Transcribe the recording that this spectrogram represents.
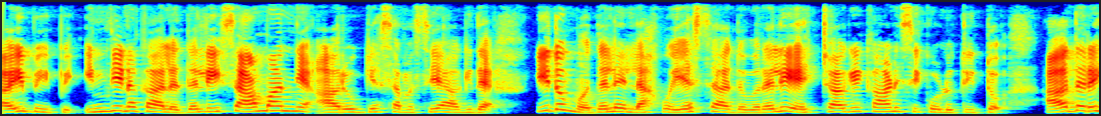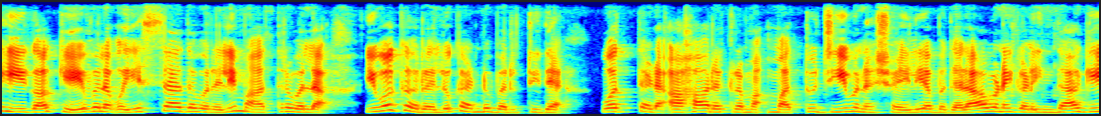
ಐ ಬಿ ಪಿ ಇಂದಿನ ಕಾಲದಲ್ಲಿ ಸಾಮಾನ್ಯ ಆರೋಗ್ಯ ಸಮಸ್ಯೆ ಆಗಿದೆ. ಇದು ಮೊದಲೆಲ್ಲ ವಯಸ್ಸಾದವರಲ್ಲಿ ಹೆಚ್ಚಾಗಿ ಕಾಣಿಸಿಕೊಳ್ಳುತ್ತಿತ್ತು. ಆದರೆ ಈಗ ಕೇವಲ ವಯಸ್ಸಾದವರಲ್ಲಿ ಮಾತ್ರವಲ್ಲ, ಯುವಕರಲ್ಲೂ ಕಂಡುಬರುತ್ತಿದೆ. ಒತ್ತಡ, ಆಹಾರ ಕ್ರಮ ಮತ್ತು ಜೀವನ ಶೈಲಿಯ ಬದಲಾವಣೆಗಳಿಂದಾಗಿ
